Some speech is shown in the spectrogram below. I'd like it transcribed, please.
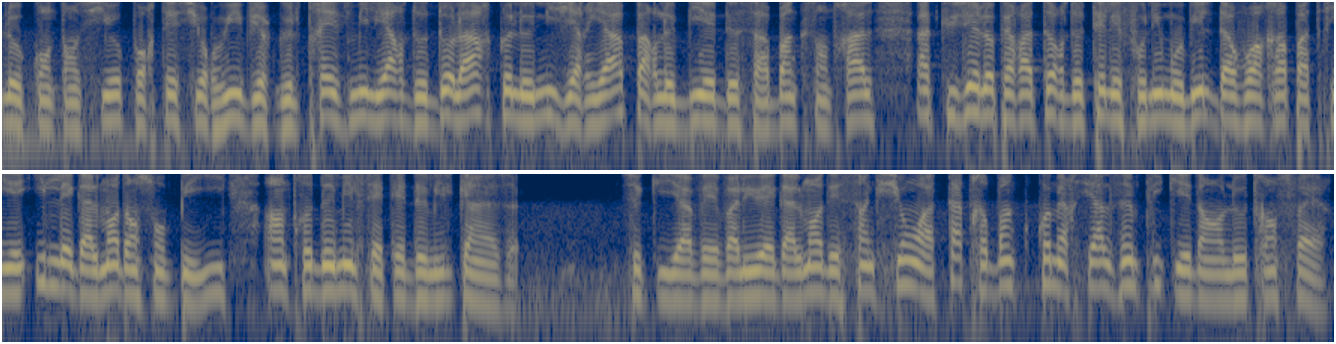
Le contentieux portait sur 8,13 milliards de dollars que le Nigeria, par le biais de sa banque centrale, accusait l'opérateur de téléphonie mobile d'avoir rapatrié illégalement dans son pays entre 2007 et 2015. Ce qui avait valu également des sanctions à quatre banques commerciales impliquées dans le transfert.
